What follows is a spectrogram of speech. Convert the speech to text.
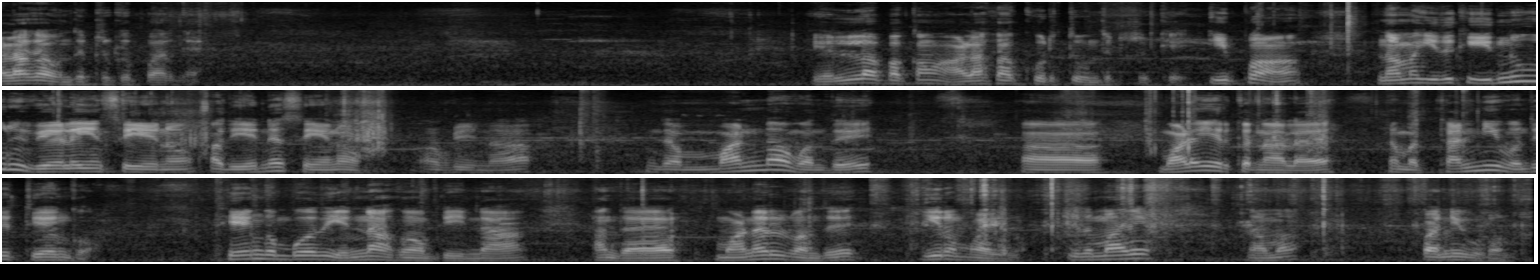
அழகாக வந்துட்டுருக்கு பாருங்க. எல்லா பக்கம் அழகாக குறுத்து வந்துட்டுருக்கு. இப்போ நம்ம இதுக்கு இன்னொரு வேலையும் செய்யணும். அது என்ன செய்யணும் அப்படின்னா இந்த மண்ணை வந்து மழை இருக்கனால நம்ம தண்ணி வந்து தேங்கும். தேங்கும் போது என்ன ஆகும் அப்படின்னா அந்த மணல் வந்து ஈரமாயிடும். இது மாதிரி நம்ம பண்ணி விடணும்.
